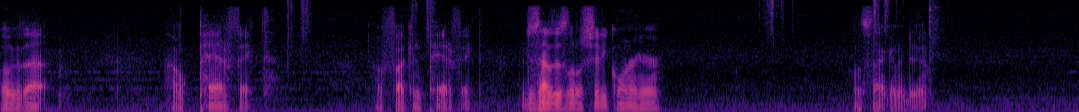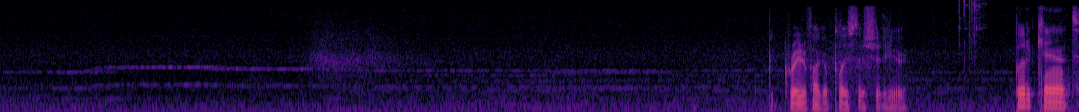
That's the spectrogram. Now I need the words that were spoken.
Look at that. How perfect. How fucking perfect. We just have this little shitty corner here. What's that gonna do? Be great if I could place this shit here. But I can't.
